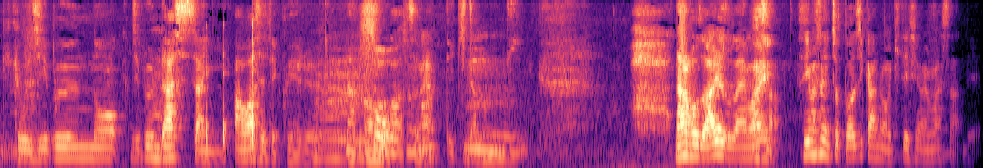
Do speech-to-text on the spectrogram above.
ど。結局自分の自分らしさに合わせてくれる仲間が集まってきたっていううん。はあなるほど。ありがとうございました、はい。すいません。ちょっとお時間が来てしまいましたんで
